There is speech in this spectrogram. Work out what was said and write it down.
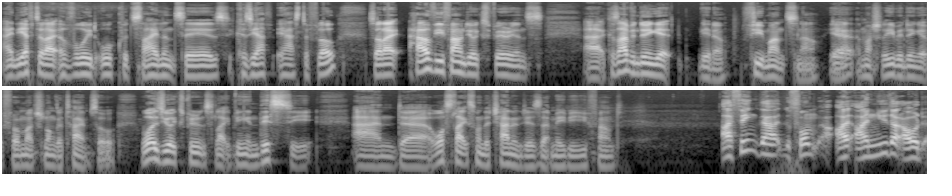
and you have to like avoid awkward silences because you have it has to flow. So like, how have you found your experience? Uh, because I've been doing it, you know, a few months now. Yeah, Yeah. I'm not sure you've been doing it for a much longer time. So, what is your experience like being in this seat? And uh, what's like some of the challenges that maybe you found? I think that from I, I knew that I would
